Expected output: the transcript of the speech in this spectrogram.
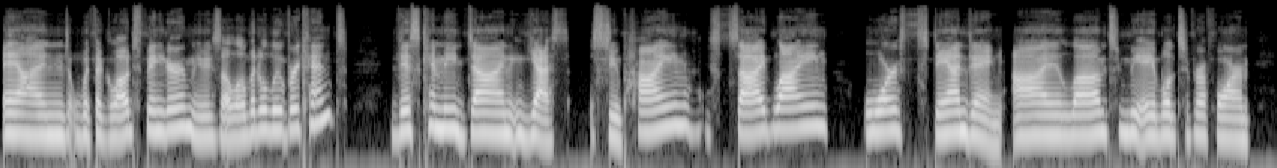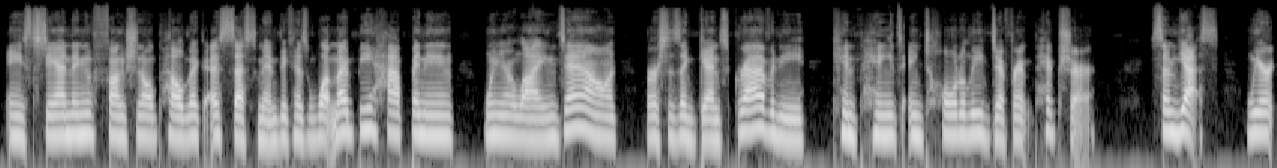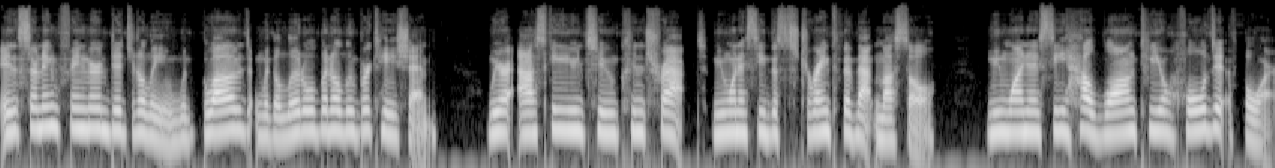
And with a gloved finger, maybe a little bit of lubricant. This can be done, yes, supine, side lying, or standing. I love to be able to perform a standing functional pelvic assessment because what might be happening when you're lying down versus against gravity can paint a totally different picture. So, yes, we are inserting finger digitally with gloved with a little bit of lubrication. We are asking you to contract. We want to see the strength of that muscle. We want to see how long can you hold it for.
